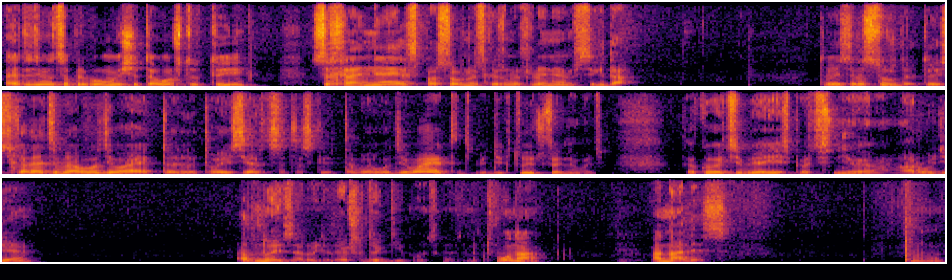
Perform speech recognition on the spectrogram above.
А это делается при помощи того, что ты сохраняешь способность к размышлениям всегда. То есть рассуждать. То есть, когда тебя овладевает э, твое сердце, так сказать, тобой овладевает, и тебе диктует что-нибудь, какое у тебя есть против нее орудие, одно из орудий, дальше другие будут сказаны. Твуна, анализ. Вот.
